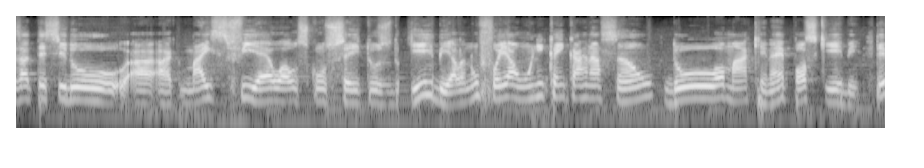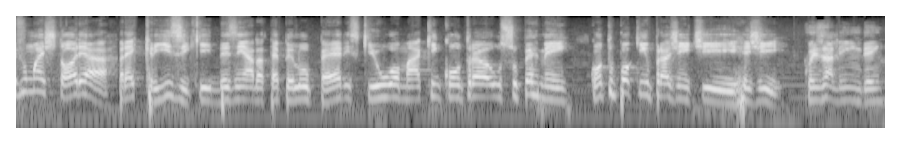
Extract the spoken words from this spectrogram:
Apesar de ter sido a, a mais fiel aos conceitos do Kirby, ela não foi a única encarnação do Omak, né? Pós-Kirby. Teve uma história pré-crise, que desenhada até pelo Pérez, que o Omak encontra o Superman. Conta um pouquinho pra gente, Regi. Coisa linda, hein?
